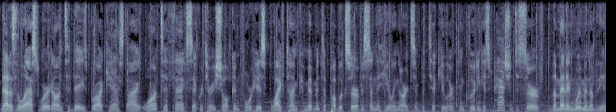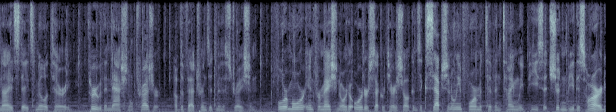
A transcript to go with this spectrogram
That is the last word on today's broadcast. I want to thank Secretary Shulkin for his lifetime commitment to public service and the healing arts in particular, including his passion to serve the men and women of the United States military through the national treasure of the Veterans Administration. For more information or to order Secretary Shulkin's exceptionally informative and timely piece, It Shouldn't Be This Hard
